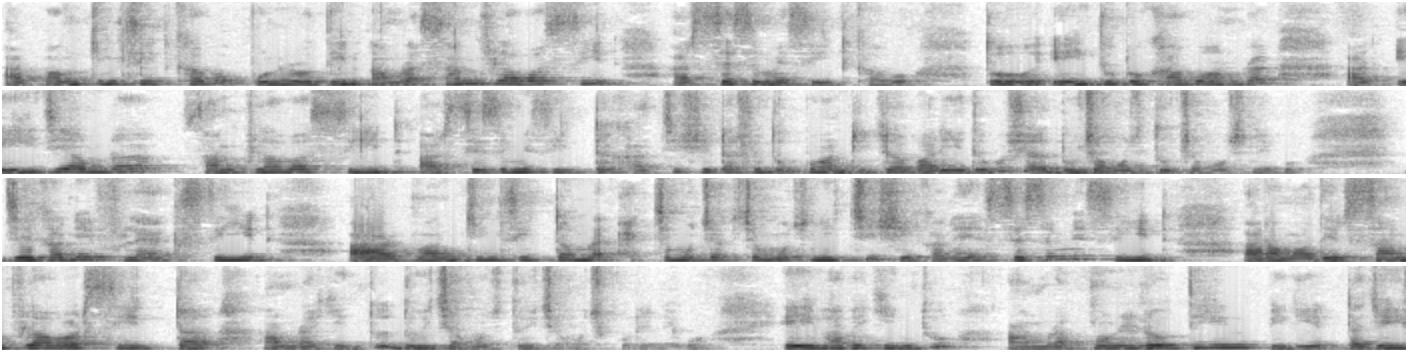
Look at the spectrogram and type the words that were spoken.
আর পামকিন সিড খাব। পনেরো দিন আমরা সানফ্লাওয়ার সিড আর সেসেমে সিড খাব। তো এই দুটো খাব আমরা। আর এই যে আমরা সানফ্লাওয়ার সিড আর সেসেমে সিডটা খাচ্ছি সেটা শুধু কোয়ান্টিটিটা বাড়িয়ে দেবো, সেটা দু চামচ দু চামচ নেব। যেখানে ফ্ল্যাক্স সিড আর পামকিন সিডটা আমরা এক চামচ এক চামচ নিচ্ছি, সেখানে সেসেমে সিড আর আমাদের সানফ্লাওয়ার সিডটা আমরা কিন্তু দুই চামচ দুই চামচ করে নেব। এইভাবে কিন্তু আমরা পনেরো দিন পিরিয়ডটা যেই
